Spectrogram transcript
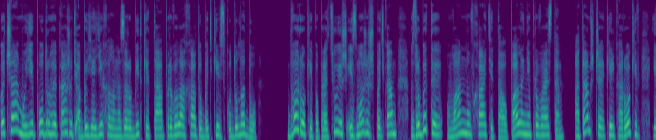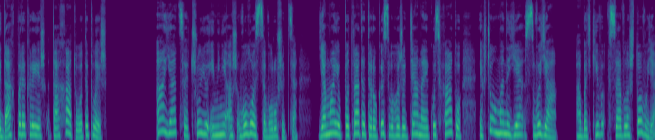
Хоча мої подруги кажуть, аби я їхала на заробітки та привела хату батьківську до ладу. Два роки попрацюєш і зможеш батькам зробити ванну в хаті та опалення провести, а там ще кілька років і дах перекриєш та хату утеплиш. А я це чую, і мені аж волосся ворушиться. Я маю потратити роки свого життя на якусь хату, якщо у мене є своя, а батьків все влаштовує.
